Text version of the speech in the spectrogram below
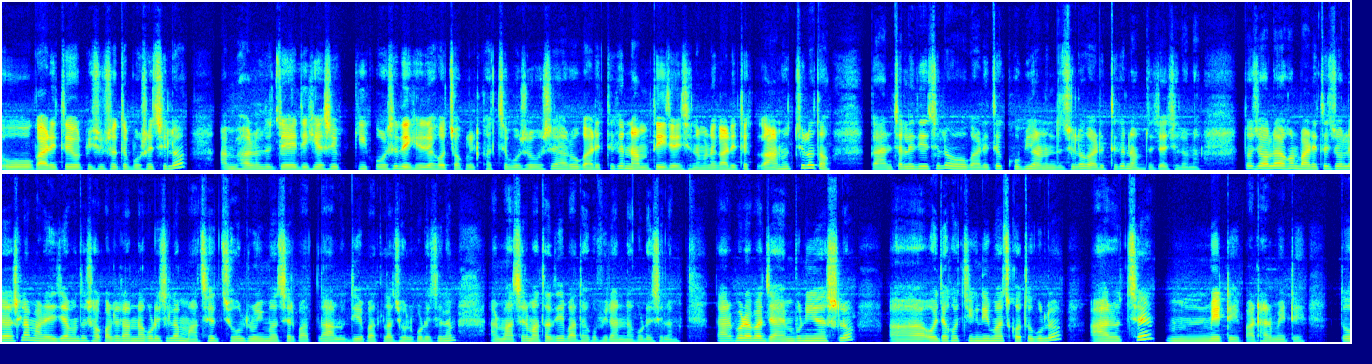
ও গাড়িতে ওর পিসুর সাথে বসেছিল। আমি ভাবলাম যে যেয়ে দেখে আসি কী করছে। দেখে দেখো চকলেট খাচ্ছে বসে বসে। আর ও গাড়ির থেকে নামতেই চাইছে না। মানে গাড়িতে গান হচ্ছিল তো, গান চালিয়ে দিয়েছিল। ও গাড়িতে খুবই আনন্দ ছিল, গাড়ির থেকে নামতে চাইছিল না। তো চলো এখন বাড়িতে চলে আসলাম। আর এই যে আমাদের সকালে রান্না করেছিলাম মাছের ঝোল, রুই মাছের পাতলা, আলু দিয়ে পাতলা ঝোল করেছিলাম। আর মাছের মাথা দিয়ে বাঁধাকপি রান্না করেছিলাম। তারপর আবার জায়াম্বু নিয়ে আসলো। ওই দেখো চিংড়ি মাছ কতগুলো? আর হচ্ছে মেটে, পাঠার মেটে। তো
